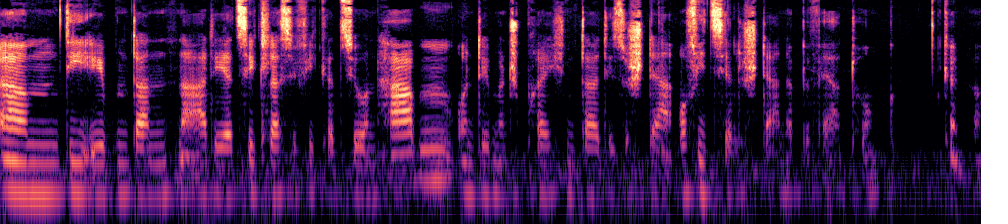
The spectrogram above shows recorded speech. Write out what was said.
ähm, die eben dann eine ADAC-Klassifikation haben und dementsprechend da diese Stern offizielle Sternebewertung. Genau.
